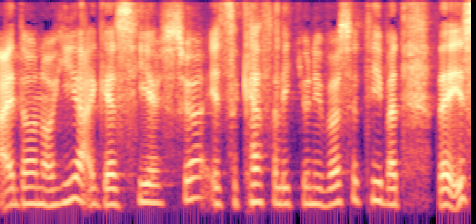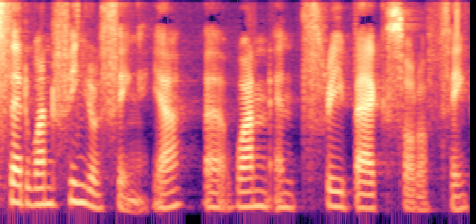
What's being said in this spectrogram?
I don't know here, I guess here, sir, it's a Catholic university, but there is that one finger thing, yeah, uh, one and three back sort of thing.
